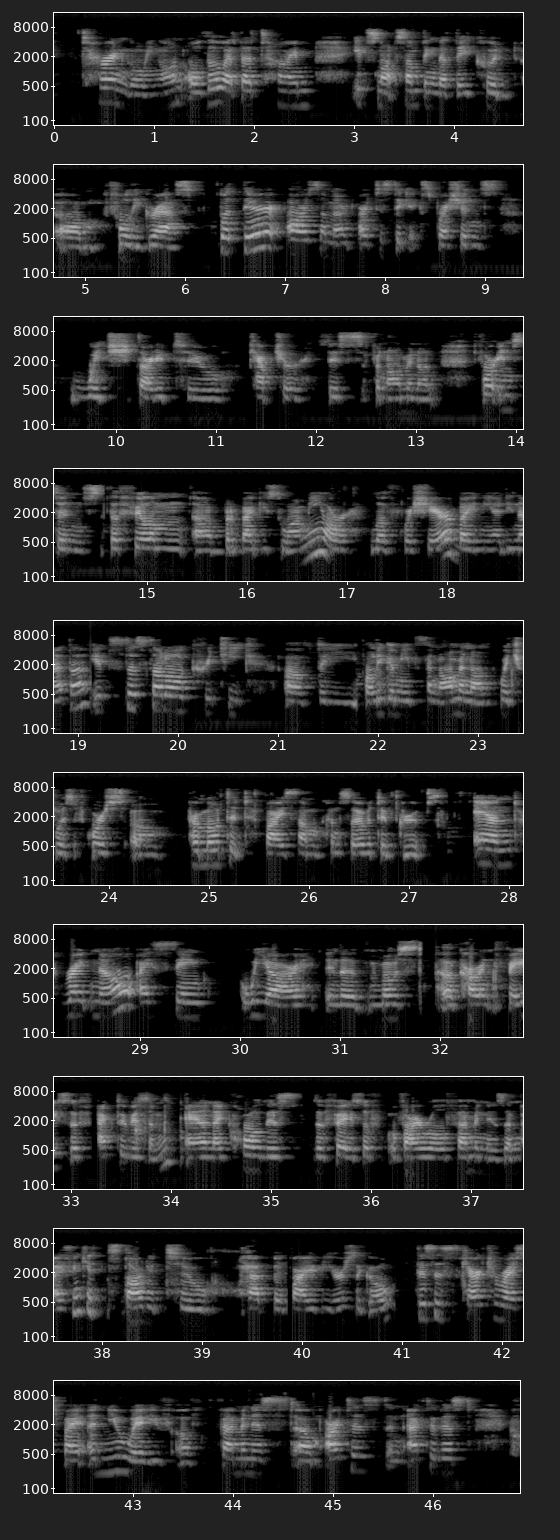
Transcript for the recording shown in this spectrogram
turn going on, although at that time it's not something that they could um, fully grasp. But there are some artistic expressions which started to capture this phenomenon. For instance, the film uh, Berbagi Suami or Love for Share by Nia Dinata. It's a subtle critique of the polygamy phenomenon, which was, of course, um, promoted by some conservative groups. And right now, I think we are in the most uh, current phase of activism, and I call this the phase of viral feminism. I think it started to happen five years ago. This is characterized by a new wave of feminist um, artists and activists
